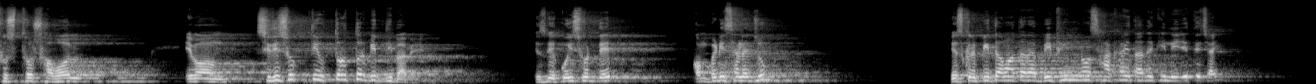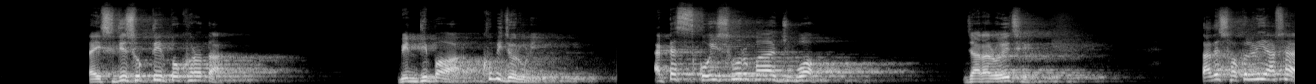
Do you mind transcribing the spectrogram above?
সুস্থ, সবল এবং স্মৃতিশক্তি উত্তরোত্তর বৃদ্ধি পাবে। বিশেষ কৈশোরদের কম্পিটিশানের যুগ। বিশেষ করে পিতামাতারা বিভিন্ন শাখায় তাদেরকে নিয়ে যেতে চায়। তাই স্মৃতিশক্তির প্রখরতা বৃদ্ধি পাওয়া খুবই জরুরি। একটা কৈশোর বা যুবক যারা রয়েছে, তাদের সকলেরই আশা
